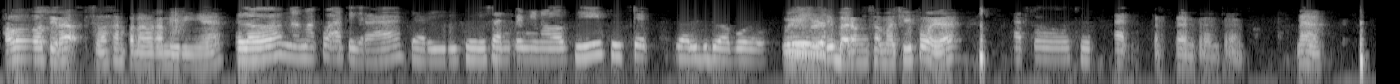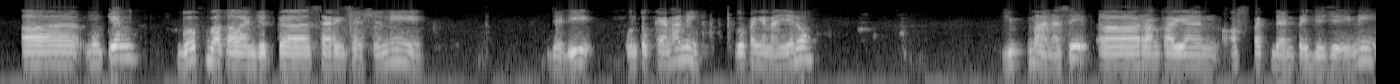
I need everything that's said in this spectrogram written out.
Halo Atira, silahkan perkenalkan dirinya. Halo, namaku Atira dari jurusan Kriminologi FISIP 2020. Wih, berarti bareng sama Civo ya? Satu jurusan. Keren, keren, keren. Nah, eh, mungkin gue bakal lanjut ke sharing session nih. Jadi, untuk Kena nih, gue pengen nanya dong. Gimana sih eh, rangkaian ospek dan PJJ ini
